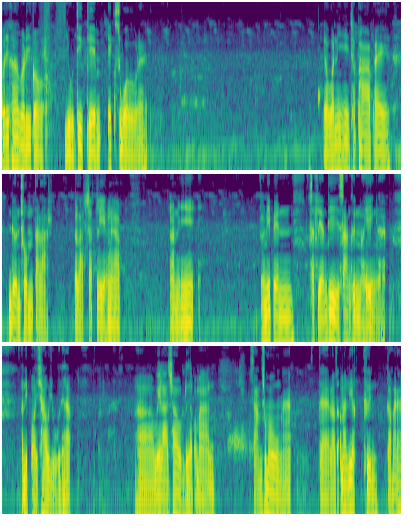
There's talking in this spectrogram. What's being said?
วัสดีครับวันนี้ก็อยู่ที่เกม X World นะ เดี๋ยววันนี้จะพาไปเดินชมตลาดตลาดสัตว์เลี้ยงนะครับ อันนี้ อันนี้เป็นสัตว์เลี้ยงที่สร้างขึ้นมาเองนะฮะ อันนี้ปล่อยเช่าอยู่นะครับ เวลาเช่าเหลือประมาณสามชั่วโมงนะฮะ แต่เราสามารถเรียกคืนกลับมาได้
